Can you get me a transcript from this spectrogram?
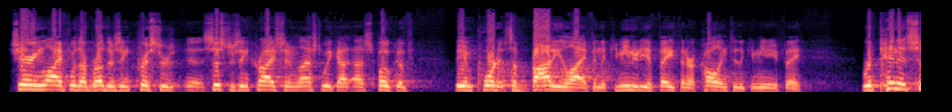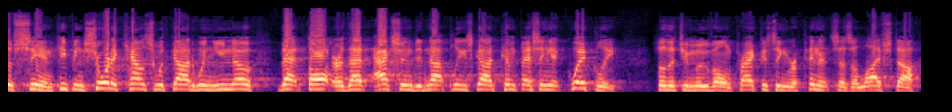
sharing life with our brothers and uh, sisters in Christ. And last week I, I spoke of the importance of body life in the community of faith and our calling to the community of faith. Repentance of sin, keeping short accounts with God when you know that thought or that action did not please God, confessing it quickly so that you move on. Practicing repentance as a lifestyle,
